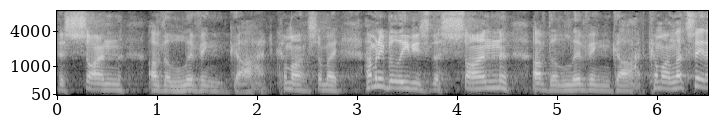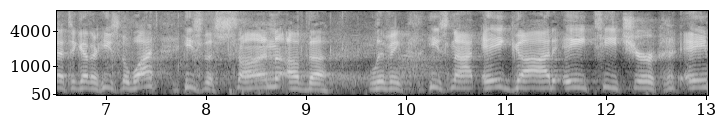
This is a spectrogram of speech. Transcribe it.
the Son of the living God. Come on, somebody. How many believe he's the Son of the living God? Come on, let's say that together. He's the what? He's the Son of the living. He's not a God, a teacher, a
